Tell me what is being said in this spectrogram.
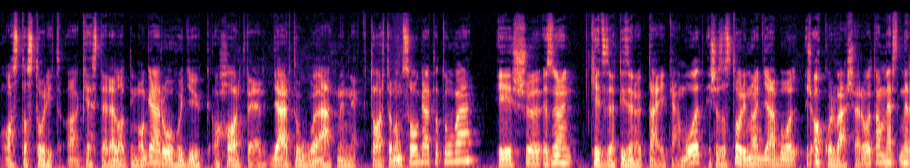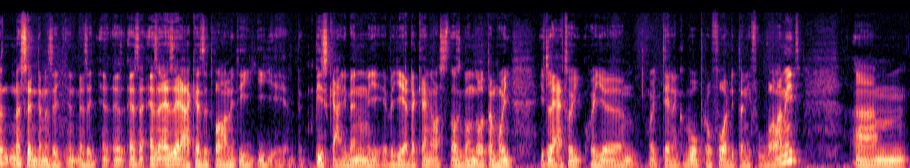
azt a sztorit kezdte el eladni magáról, hogy ők a hardware gyártóból átmennek tartalomszolgáltatóvá, és ez olyan 2015 tájékán volt, és ez a sztori nagyjából, és akkor vásároltam, mert, mert, mert szerintem ez, egy, ez, egy, ez, ez, ez elkezdett valamit így, így piszkálni bennem, vagy, vagy érdekelni, azt, azt gondoltam, hogy itt lehet, hogy, hogy, hogy tényleg a GoPro fordítani fog valamit, Um,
